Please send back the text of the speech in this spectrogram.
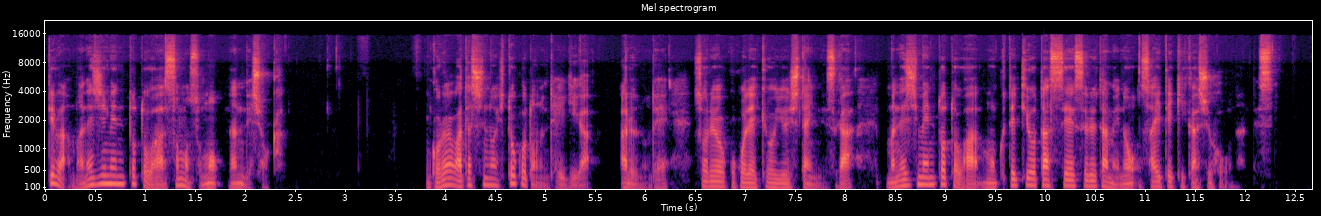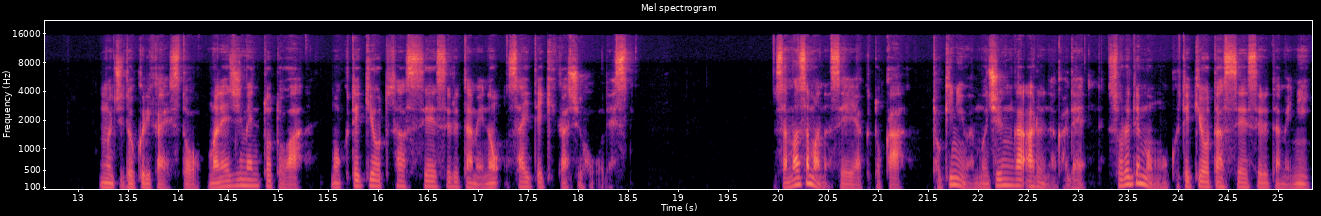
では、マネジメントとはそもそも何でしょうか？これは私の一言の定義があるので、それをここで共有したいんですが、マネジメントとは目的を達成するための最適化手法なんです。もう一度繰り返すと、マネジメントとは目的を達成するための最適化手法です。様々な制約とか、時には矛盾がある中で、それでも目的を達成するために、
